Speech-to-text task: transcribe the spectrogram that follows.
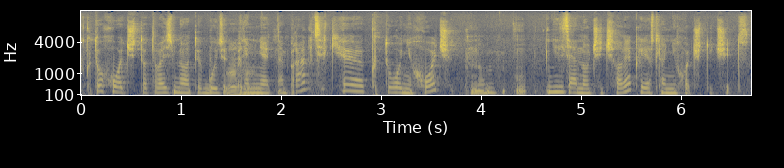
Кто хочет, тот возьмет и будет угу. применять на практике. Кто не хочет, ну, нельзя научить человека, если он не хочет учиться.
